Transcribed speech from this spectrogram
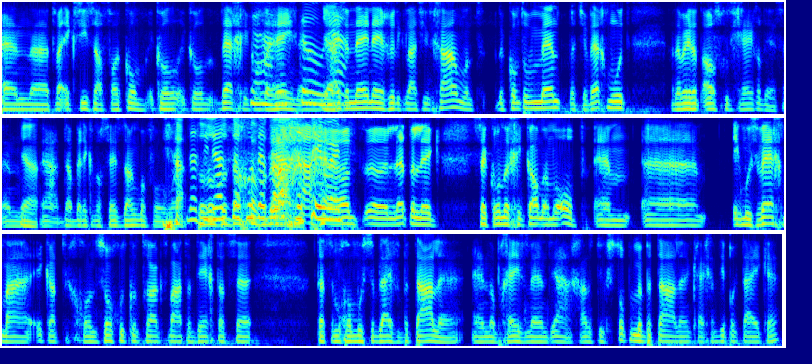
En eh, terwijl ik zie zelf van, kom, ik wil, ik wil weg, ik wil erheen. go, en ja. hij zei, nee, nee, Ruud, ik laat je niet gaan. Want er komt een moment dat je weg moet. En dan weet je dat alles goed geregeld is. En Ja. ja, daar ben ik nog steeds dankbaar voor. Ja, Dat tot hij dat de zo dag goed heeft afgetimmerd. want eh, letterlijk, zij konden geen kant met me op. En eh, ik moest weg, maar ik had gewoon zo'n goed contract, waterdicht, dat ze, dat ze me gewoon moesten blijven betalen. En op een gegeven moment ja, gaan ze natuurlijk stoppen met betalen en krijgen die praktijken.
